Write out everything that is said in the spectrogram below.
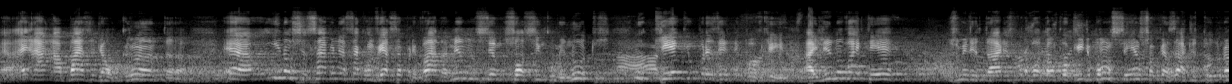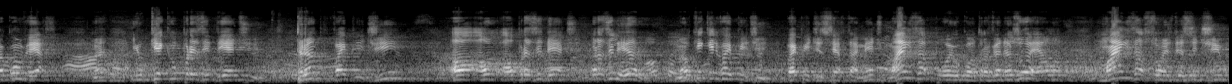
a, a, base de Alcântara, é, e não se sabe nessa conversa privada, mesmo sendo só cinco minutos, o que que o presidente, porque ele não vai ter os militares para botar um pouquinho de bom senso, apesar de tudo, na conversa. Né? E o que, que o presidente Trump vai pedir ao, ao, ao presidente brasileiro? Né? O que, que ele vai pedir? Vai pedir certamente mais apoio contra a Venezuela, mais ações desse tipo,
